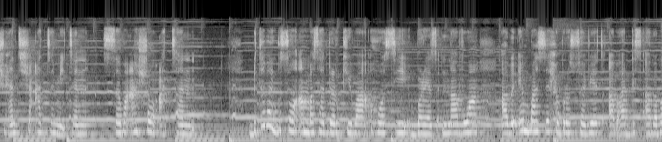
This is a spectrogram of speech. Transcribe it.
1977 ብተበግሶ ኣምባሳደር ኩባ ሆሲ በሬዝ ናቭዋ ኣብ ኤምባሲ ሕብረት ሶቪየት ኣብ ኣዲስ ኣበባ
